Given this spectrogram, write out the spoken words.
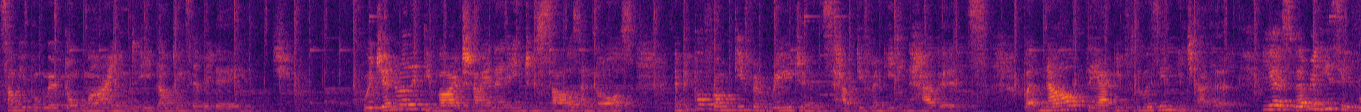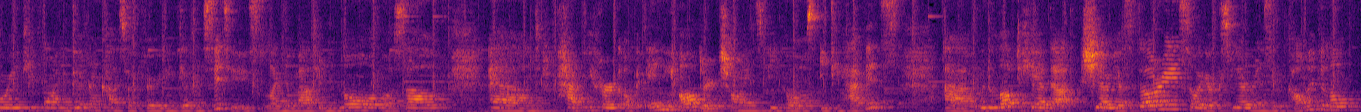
some people may don't mind eat dumplings every day. We generally divide China into south and north, and people from different regions have different eating habits. But now they are influencing each other. Yeah, it's very easy for you to find different kinds of food in different cities, like no matter north or south. And have you heard of any other Chinese people's eating habits? Uh, we'd love to hear that. Share your stories or your experience in the comment below.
